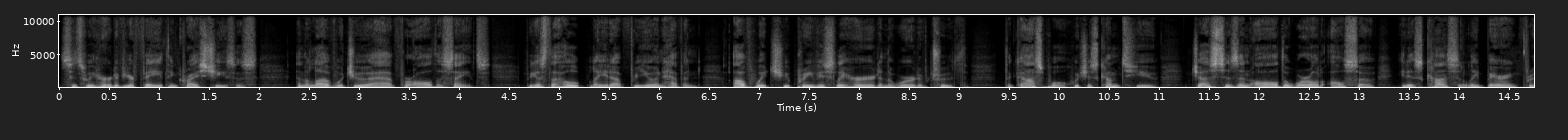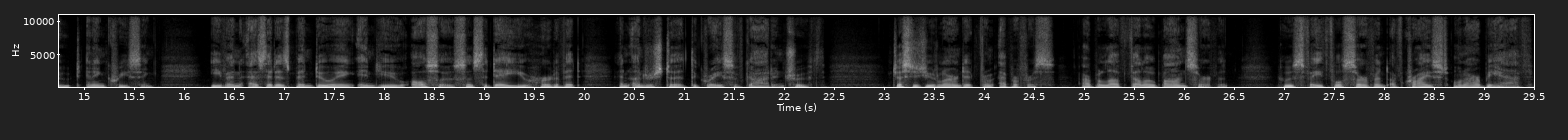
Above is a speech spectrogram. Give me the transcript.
since we heard of your faith in Christ Jesus, and the love which you have for all the saints, because the hope laid up for you in heaven, of which you previously heard in the word of truth, the gospel which has come to you, just as in all the world also it is constantly bearing fruit and increasing even as it has been doing in you also since the day you heard of it and understood the grace of God in truth, just as you learned it from Epaphras, our beloved fellow bondservant, who is faithful servant of Christ on our behalf,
